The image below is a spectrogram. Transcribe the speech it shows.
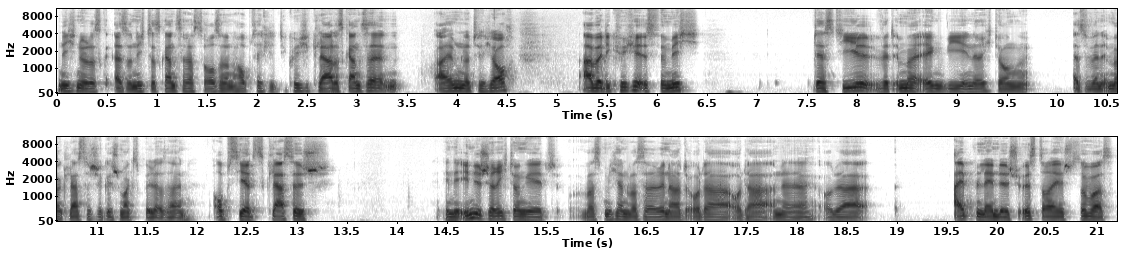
Nicht nur das, also nicht das ganze Restaurant, sondern hauptsächlich die Küche. Klar, das Ganze allem natürlich auch. Aber die Küche ist für mich, der Stil wird immer irgendwie in Richtung, also werden immer klassische Geschmacksbilder sein. Ob es jetzt klassisch in eine indische Richtung geht, was mich an was erinnert, oder, oder an eine, oder alpenländisch, österreichisch, sowas.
